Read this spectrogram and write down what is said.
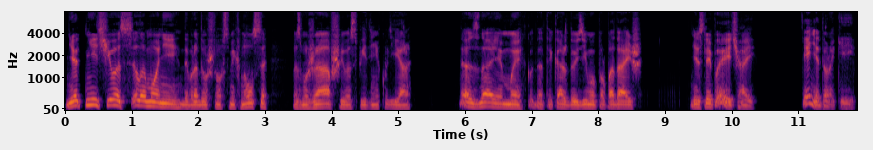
нет ничего, Соломоний!» — добродушно усмехнулся возмужавший воспитанник Кудьяра. «Да знаем мы, куда ты каждую зиму пропадаешь. Не слепые чай, и не дураки».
